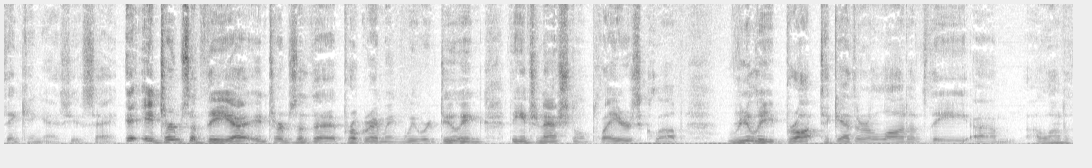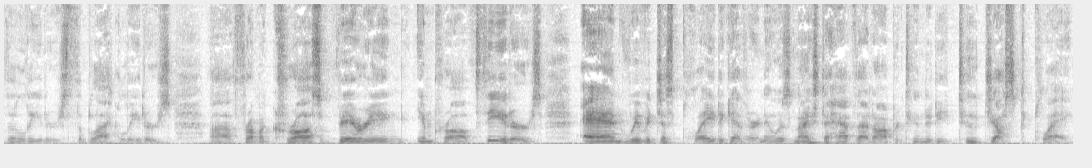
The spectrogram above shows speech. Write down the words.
thinking, as you say. In terms of the uh, in terms of the programming we were doing, the International Players Club really brought together a lot of the um, a lot of the leaders, the black leaders, uh, from across varying improv theaters, and we would just play together, and it was nice to have that opportunity to just play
